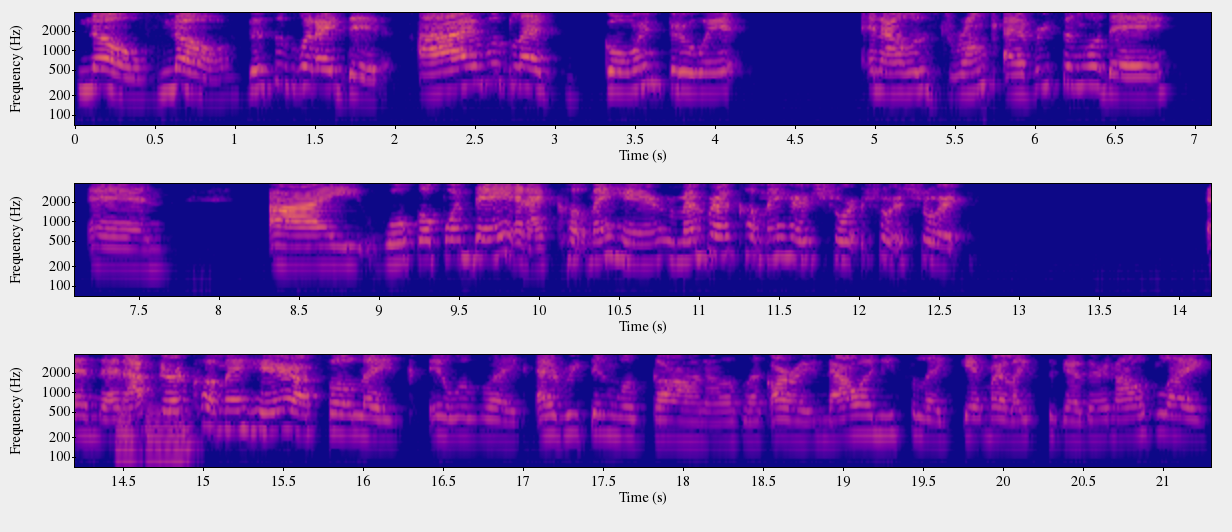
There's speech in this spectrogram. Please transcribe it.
No, no. This is what I did. I was like going through it and I was drunk every single day and I woke up one day and I cut my hair. Remember I cut my hair short, short, short. And then after I hmm cut my hair, I felt like it was like everything was gone. I was like, all right, now I need to like get my life together. And I was like,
